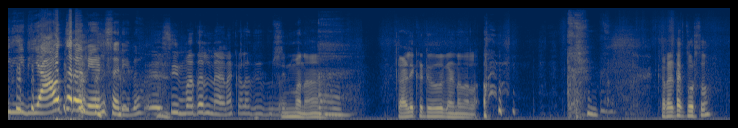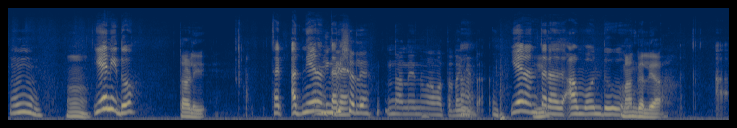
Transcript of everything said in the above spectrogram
ಇದು ಯಾವ ಥರ ನೇಣು ಸರ್ ಇದು? ಸಿನಿಮಾದಲ್ಲಿ ನೆನ ಕಳೆದಿದ್ದು ಸಿನಿಮಾನ? ತಾಳಿ ಕಟ್ಟಿದ್ರು ಗಂಡನಲ್ಲ. ಕರೆಕ್ಟಾಗಿ ತೋರಿಸು. ಹ್ಮ್. ಹ್ಞೂ ಏನಿದು? ತಾಳಿ. ಸರಿ ಅದ್ನೇನಂತಾರೆ? ಇಂಗ್ಲೀಷಲ್ಲೇ ನಾನೇನು ಮಾತಾಡಂಗಿಲ್ಲ. ಏನಂತಾರ ಆ ಒಂದು ಮಾಂಗಲ್ಯ. ಆ-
